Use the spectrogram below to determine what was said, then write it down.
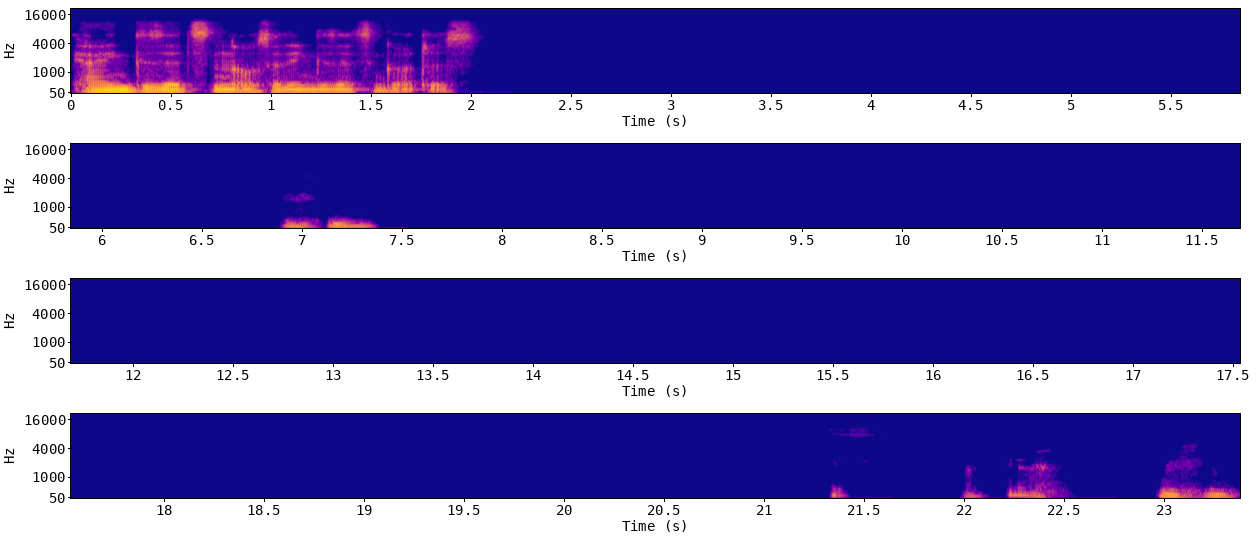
keinen Gesetzen außer den Gesetzen Gottes. Mhm. Ja. Mhm.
